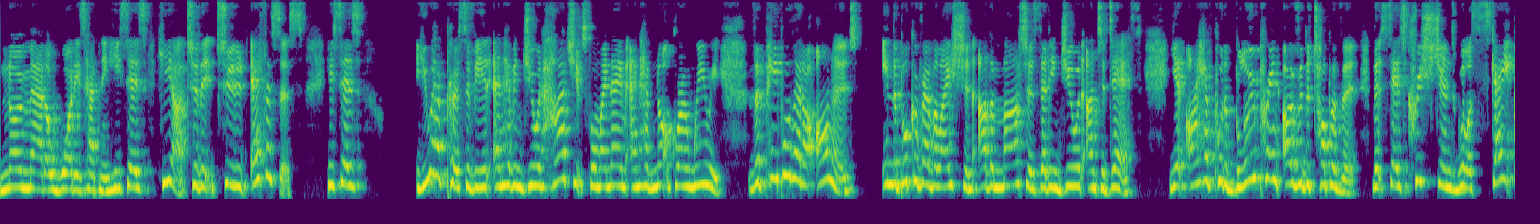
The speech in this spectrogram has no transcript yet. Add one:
no matter what is happening. He says here to the to Ephesus, he says, you have persevered and have endured hardships for my name and have not grown weary. The people that are honored in the book of Revelation are the martyrs that endured unto death. Yet I have put a blueprint over the top of it that says Christians will escape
